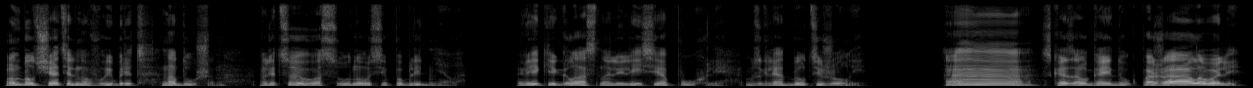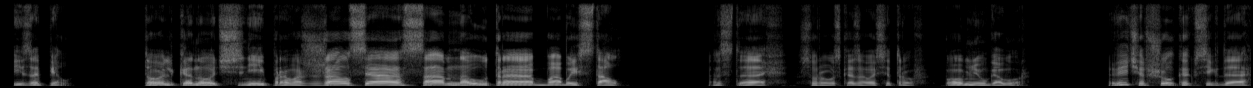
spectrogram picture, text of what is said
он был тщательно выбрит, надушен. Лицо его осунулось и побледнело. Веки глаз налились и опухли, взгляд был тяжелый. а, -а, -а сказал Гайдук, — «пожаловали!» и запел. Только ночь с ней провожался, сам на утро бабой стал. «Оставь», — сурово сказал Осетров, — «помни уговор». Вечер шел, как всегда.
